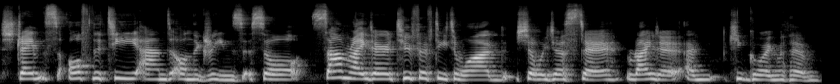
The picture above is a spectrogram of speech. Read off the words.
strengths off the tee and on the greens. So Sam Ryder, 250 to 1. Shall we just uh, ride it and keep going with him?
